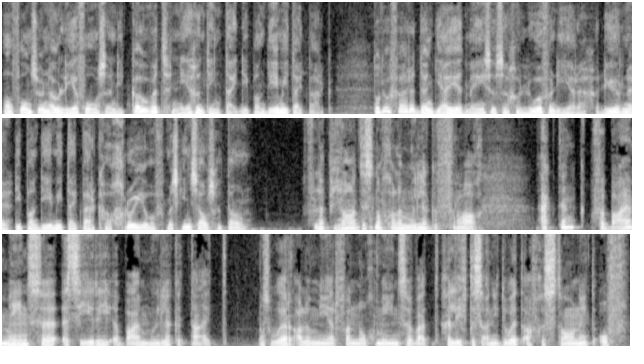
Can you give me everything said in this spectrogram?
Alfonso nou leef ons in die COVID-19 tyd, die pandemie tydperk. Tot hoeverre dink jy het mense se geloof in die Here gedurende die pandemie tydperk gegroei of miskien selfs getaan? Flip, ja, dis nogal 'n moeilike vraag. Ek dink vir baie mense is hierdie 'n baie moeilike tyd. Ons hoor al hoe meer van nog mense wat geliefdes aan die dood afgestaan het of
